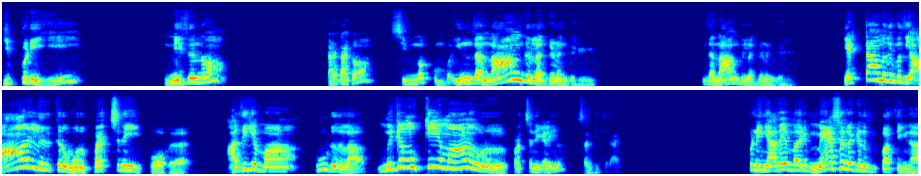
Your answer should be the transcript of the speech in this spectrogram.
இப்படி மிதுனம் கடகம் சிம்ம கும்பம் இந்த நான்கு லக்னங்கள் இந்த நான்கு லக்னங்கள் எட்டாம் அதிபதி ஆறில் இருக்கிற ஒரு பிரச்சனை போக அதிகமாக கூடுதலா மிக முக்கியமான ஒரு பிரச்சனைகளையும் சந்திக்கிறாங்க இப்ப நீங்க அதே மாதிரி மேச லக்னத்துக்கு பாத்தீங்கன்னா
